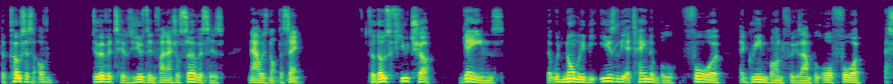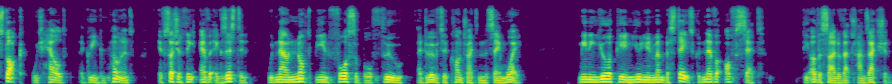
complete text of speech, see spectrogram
the process of derivatives used in financial services now is not the same. So those future gains that would normally be easily attainable for a green bond, for example, or for a stock which held a green component, if such a thing ever existed, would now not be enforceable through a derivative contract in the same way, meaning European Union member states could never offset the other side of that transaction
